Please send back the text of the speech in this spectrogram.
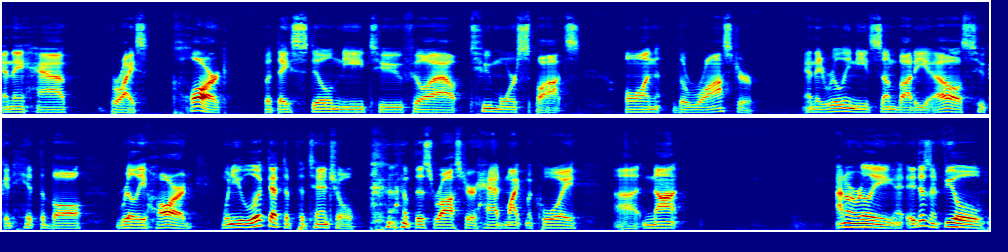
and they have Bryce Clark, but they still need to fill out two more spots on the roster. And they really need somebody else who can hit the ball really hard. When you looked at the potential of this roster, had Mike McCoy uh, not, I don't really, it doesn't feel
